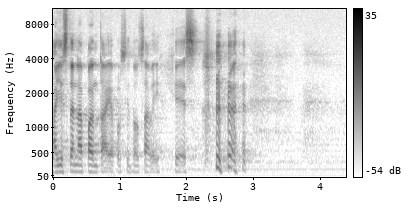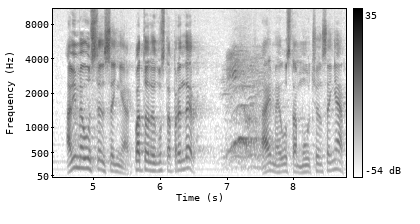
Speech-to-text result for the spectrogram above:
Ahí está en la pantalla por si no sabe qué es. a mí me gusta enseñar. ¿Cuánto les gusta aprender? Ay, me gusta mucho enseñar.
